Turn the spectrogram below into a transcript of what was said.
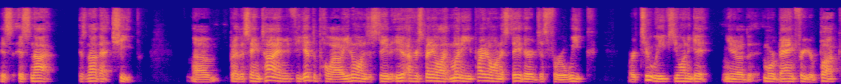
It's it's not it's not that cheap. Um, but at the same time, if you get to Palau, you don't want to just stay there. After spending all that money, you probably don't want to stay there just for a week or two weeks. You want to get you know the more bang for your buck.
